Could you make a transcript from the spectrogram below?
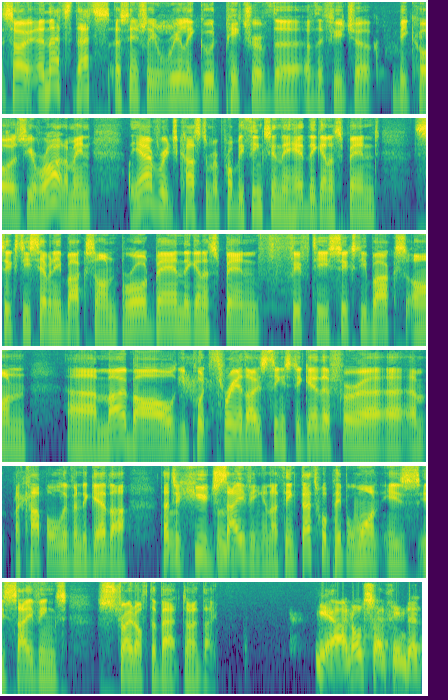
so and that's that's essentially a really good picture of the of the future because you're right i mean the average customer probably thinks in their head they're going to spend 60 70 bucks on broadband they're going to spend 50 60 bucks on uh, mobile, you put three of those things together for a, a, a couple living together. That's a huge mm. saving, and I think that's what people want is is savings straight off the bat, don't they? Yeah, and also I think that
